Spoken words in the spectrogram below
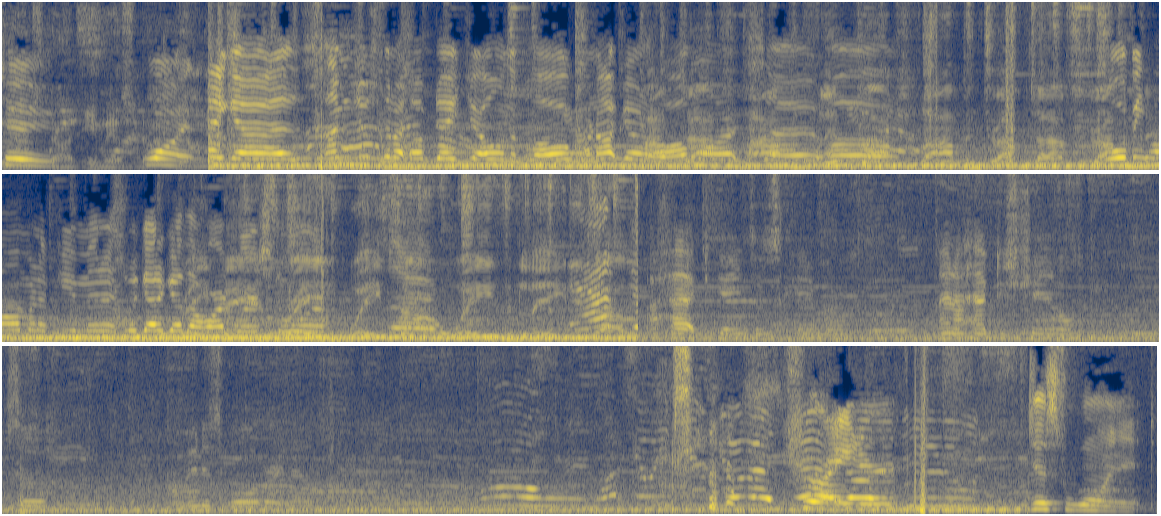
two, one. Hey guys, I'm just gonna update y'all on the vlog. We're not going to Walmart, so uh, we'll be home in a few minutes. We gotta go to the hardware store. So. I hacked Gaines's camera. And I hacked his channel. So, I'm in his vlog right now. Traitor. Just it.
